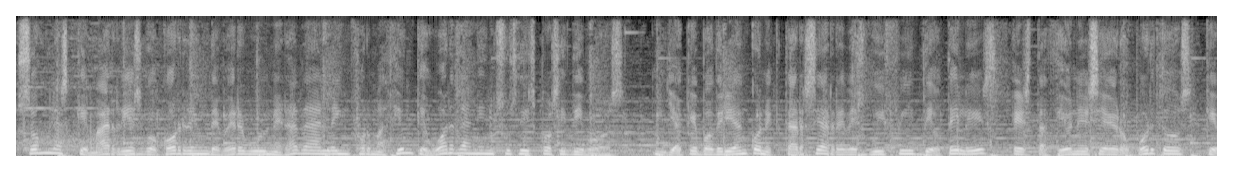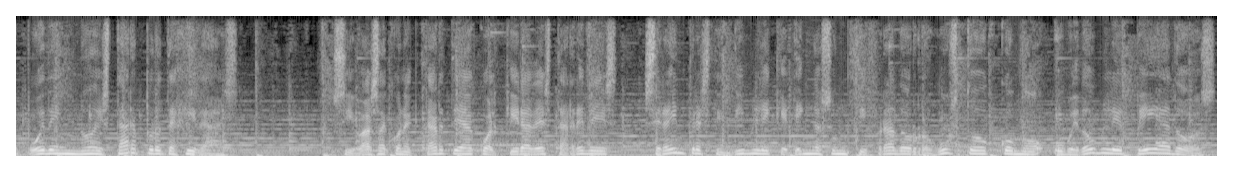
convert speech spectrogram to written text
son las que más riesgo corren de ver vulnerada la información que guardan en sus dispositivos, ya que podrían conectarse a redes wifi de hoteles, estaciones y aeropuertos que pueden no estar protegidas. Si vas a conectarte a cualquiera de estas redes, será imprescindible que tengas un cifrado robusto como WPA2,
